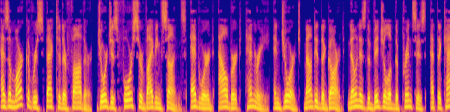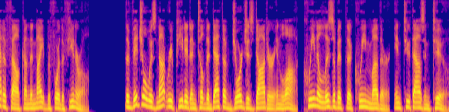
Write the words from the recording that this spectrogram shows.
As a mark of respect to their father, George's four surviving sons, Edward, Albert, Henry, and George, mounted the guard, known as the Vigil of the Princes, at the catafalque on the night before the funeral. The vigil was not repeated until the death of George's daughter-in-law, Queen Elizabeth the Queen Mother, in 2002.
